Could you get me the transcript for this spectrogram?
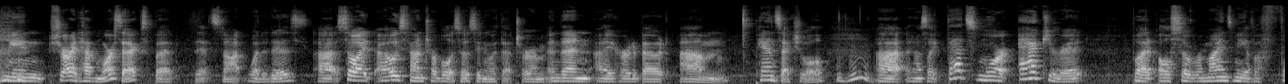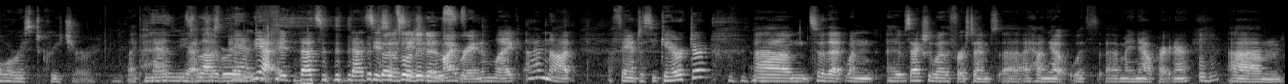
I mean, sure, I'd have more sex, but that's not what it is. Uh, so I, I always found trouble associating with that term. And then I heard about um, pansexual, uh, and I was like, that's more accurate, but also reminds me of a forest creature, like Pan's yeah, just pan, yeah. It, that's that's the That's association in my brain. I'm like, I'm not a fantasy character. um, so that when it was actually one of the first times uh, I hung out with uh, my now partner. Um,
